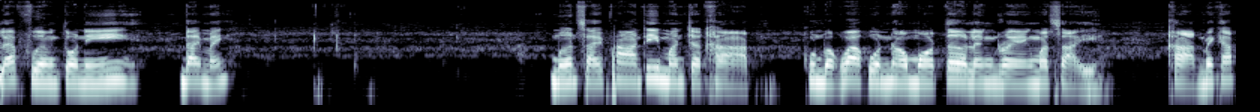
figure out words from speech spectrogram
และเฟืองตัวนี้ได้ไหม เหมือนสายพานที่มันจะขาด คุณบอกว่าคุณเอามอเตอร์แรงๆมาใส่ ขาดไหมครับ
